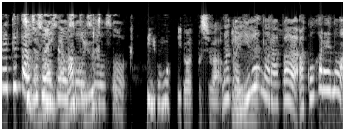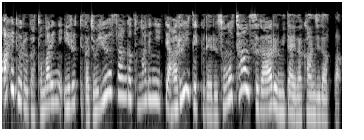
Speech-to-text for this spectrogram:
れてたんじゃないかなというふうに思っている私は。なんか言うならば、憧れのアイドルが隣にいるっていうか、女優さんが隣にいて歩いてくれる、そのチャンスがあるみたいな感じだった。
